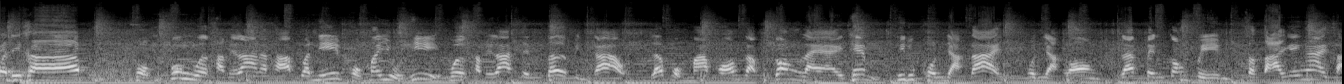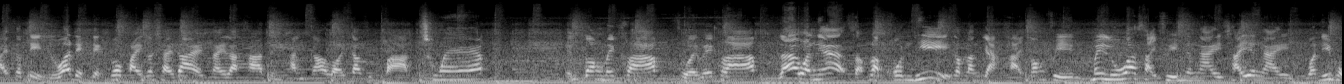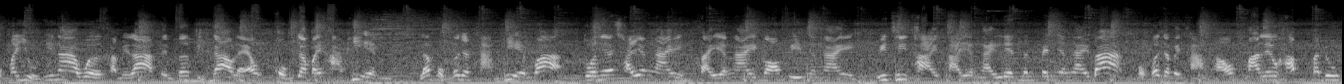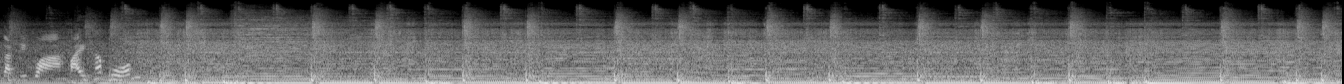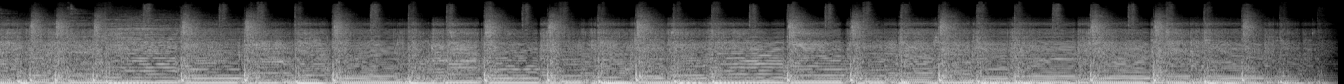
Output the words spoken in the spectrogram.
วัสดีครับ ผมกุ้งเวอร์คาเมล่านะครับ วันนี้ผมมาอยู่ที่เวอร์คาเมล่าเซ็นเตอร์ปิ่นเกล้าแล้วผมมาพร้อมกับกล้องแลไอเทมที่ทุกคนอยากได้ คนอยากลอง และเป็นกล้องฟิล์ม สไตล์ง่ายๆ สายสติหรือว่าเด็กๆทั่วไปก็ใช้ได้ในราคา 1,990 บาทชวบ เห็นกล้องไหมครับ สวยไหมครับ และวันนี้ยสำหรับคนที่กำลังอยากถ่ายกล้องฟิล์ม ไม่รู้ว่าใส่ฟิล์มยังไง ใช้ยังไง วันนี้ผมมาอยู่ที่หน้าเวอร์คาเมล่าเซ็นเตอร์ปิ่นเกล้าแล้ว ผมจะไปหาพี่เอ็มแล้วผมก็จะถามพี่เอ็มว่าตัวนี้ใช้ยังไง ใส่ยังไงกองฟิล์มยังไง วิธีถ่ายถ่ายยังไงเลนมันเป็นยังไงบ้าง ผมก็จะไปถามเขามาเร็วครับ มาดูกันดีกว่าไปครับผม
